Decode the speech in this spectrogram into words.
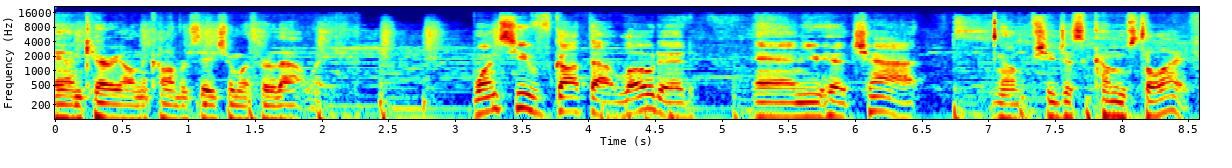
and carry on the conversation with her that way. Once you've got that loaded and you hit chat, um, she just comes to life.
